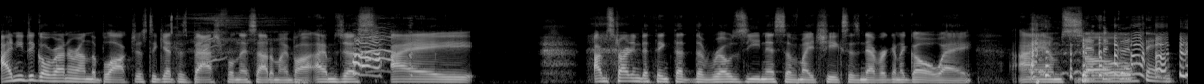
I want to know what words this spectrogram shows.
I need to go run around the block just to get this bashfulness out of my body. I'm just, I, I'm starting to think that the rosiness of my cheeks is never going to go away. I am so. That's a good thing.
